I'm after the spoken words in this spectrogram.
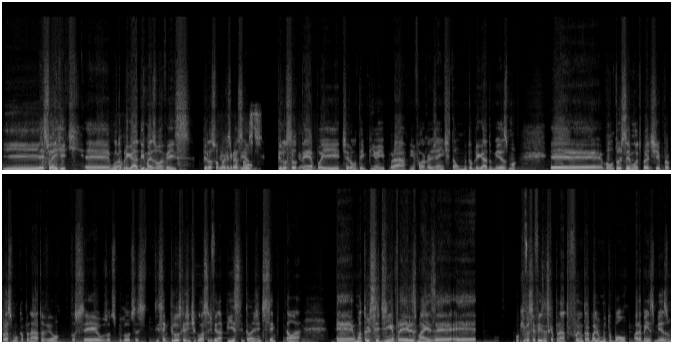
E é isso aí, Rick. É, muito obrigado aí mais uma vez pela sua Eu participação pelo seu Obrigado. tempo aí, tirou um tempinho aí pra vir falar com a gente, então muito obrigado mesmo. É, vamos torcer muito pra ti para o próximo campeonato, viu? Você, os outros pilotos, tem sempre pilotos que a gente gosta de ver na pista, então a gente sempre dá uma, é, uma torcidinha pra eles, mas é, é, o que você fez nesse campeonato foi um trabalho muito bom, parabéns mesmo.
